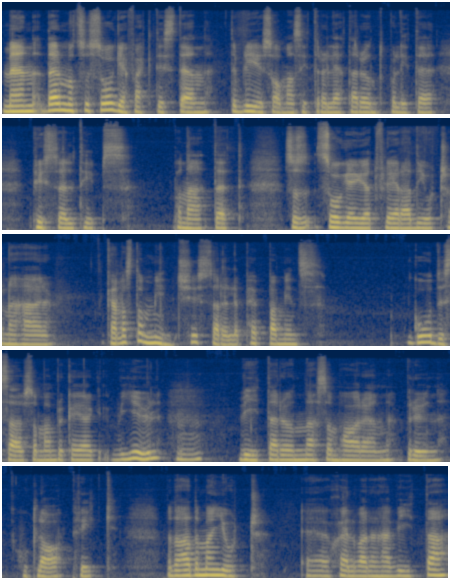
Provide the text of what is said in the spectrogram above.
Men däremot så såg jag faktiskt en, det blir ju så om man sitter och letar runt på lite pysseltips på nätet. Så såg jag ju att flera hade gjort såna här, kallas de mintkyssar eller pepparmintsgodisar som man brukar göra vid jul mm vita runda som har en brun chokladprick. Men då hade man gjort eh, själva den här vita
